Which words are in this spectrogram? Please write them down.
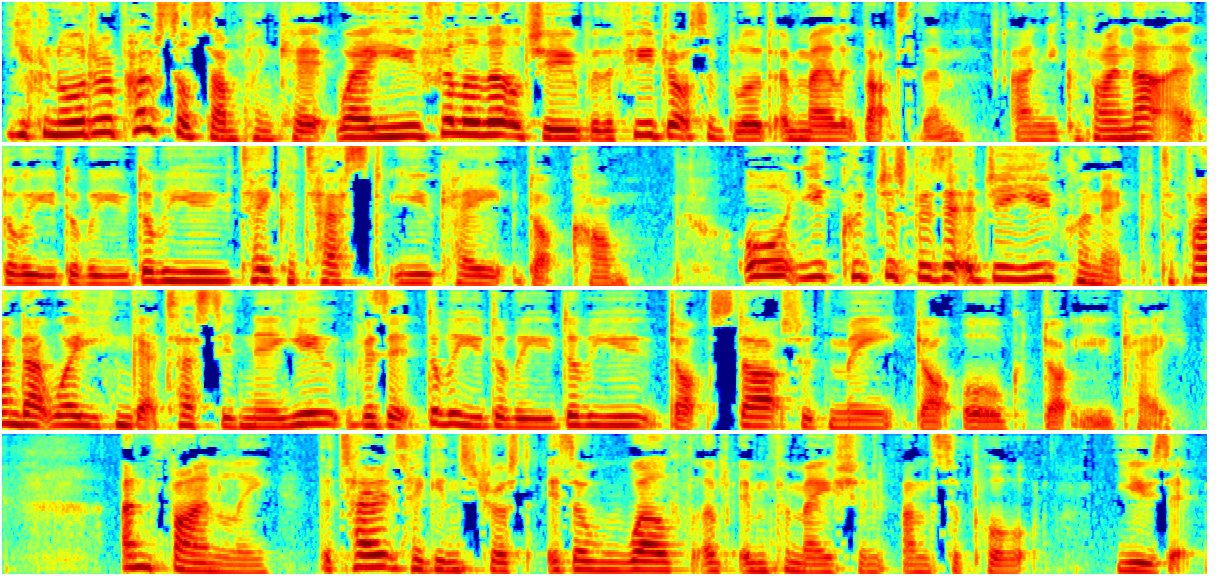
You can order a postal sampling kit where you fill a little tube with a few drops of blood and mail it back to them, and you can find that at www.takeatestuk.com. Or you could just visit a GU clinic. To find out where you can get tested near you, visit www.startswithme.org.uk. And finally, the Terence Higgins Trust is a wealth of information and support. Use it.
